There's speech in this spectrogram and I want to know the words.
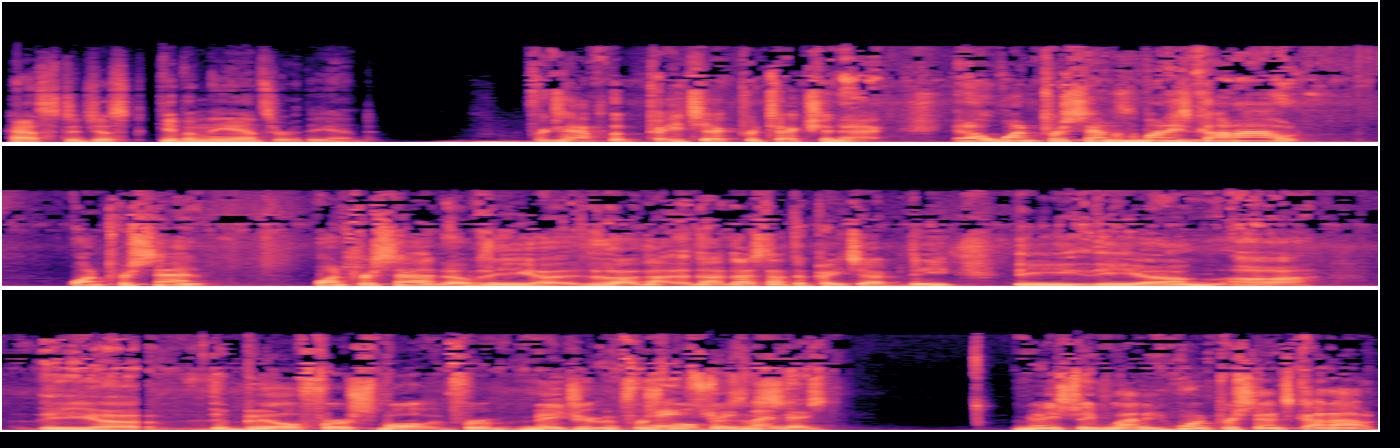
has to just give him the answer at the end. For example, the Paycheck Protection Act. You know, 1% of the money's gone out. 1%. 1% of the, uh, that's not the paycheck, the, the, the, um, uh, the, uh, the bill for small, for major, for Main small Street businesses. Lending mainstream lending. 1%'s gone out.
